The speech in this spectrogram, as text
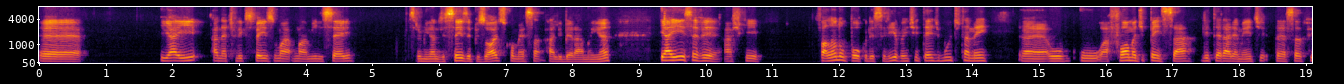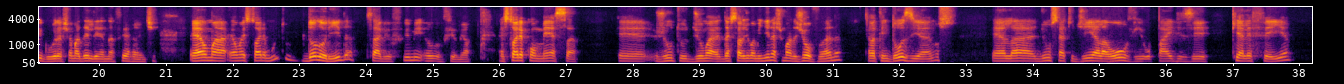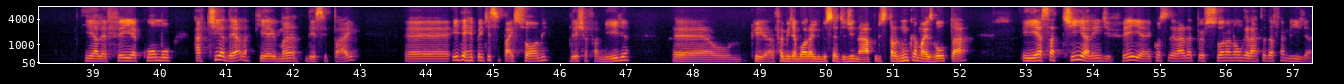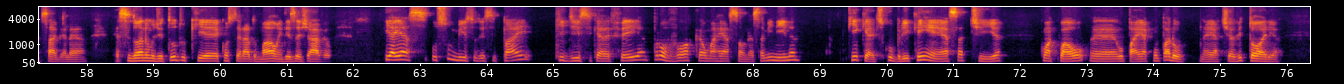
É, e aí a Netflix fez uma, uma minissérie se não me engano, de seis episódios, começa a liberar amanhã. E aí você vê, acho que falando um pouco desse livro, a gente entende muito também é, o, o, a forma de pensar literariamente dessa figura chamada Helena Ferrante. É uma, é uma história muito dolorida, sabe? O filme, o filme, ó, a história começa é, junto de uma da história de uma menina chamada Giovanna. Ela tem 12 anos. Ela, de um certo dia, ela ouve o pai dizer que ela é feia e ela é feia como a tia dela, que é irmã desse pai. É, e de repente esse pai some, deixa a família, é, o, que a família mora ali no centro de Nápoles, para nunca mais voltar. E essa tia, além de feia, é considerada a persona não grata da família, sabe? Ela é, é sinônimo de tudo que é considerado mal, indesejável. E aí as, o sumiço desse pai, que disse que ela é feia, provoca uma reação nessa menina, que quer descobrir quem é essa tia com a qual é, o pai a comparou, né? A tia Vitória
